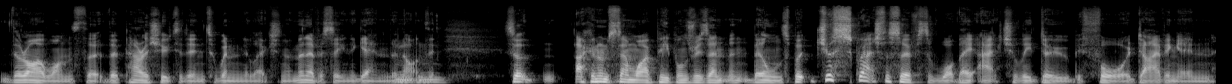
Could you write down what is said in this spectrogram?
there are ones that they're parachuted in to win an election and they're never seen again. They're not. Mm-hmm. So I can understand why people's resentment builds, but just scratch the surface of what they actually do before diving in.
